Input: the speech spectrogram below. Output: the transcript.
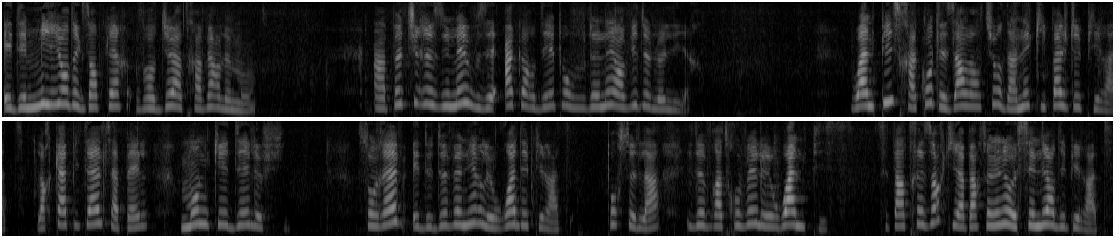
et des millions d'exemplaires vendus à travers le monde. Un petit résumé vous est accordé pour vous donner envie de le lire. One Piece raconte les aventures d'un équipage de pirates. Leur capitaine s'appelle Monkey D. Luffy. Son rêve est de devenir le roi des pirates. Pour cela, il devra trouver le One Piece. C'est un trésor qui appartenait au seigneur des pirates.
